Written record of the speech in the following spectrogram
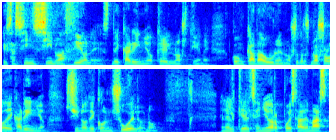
esas insinuaciones de cariño que Él nos tiene con cada uno de nosotros, no solo de cariño, sino de consuelo, ¿no? en el que el Señor, pues además,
